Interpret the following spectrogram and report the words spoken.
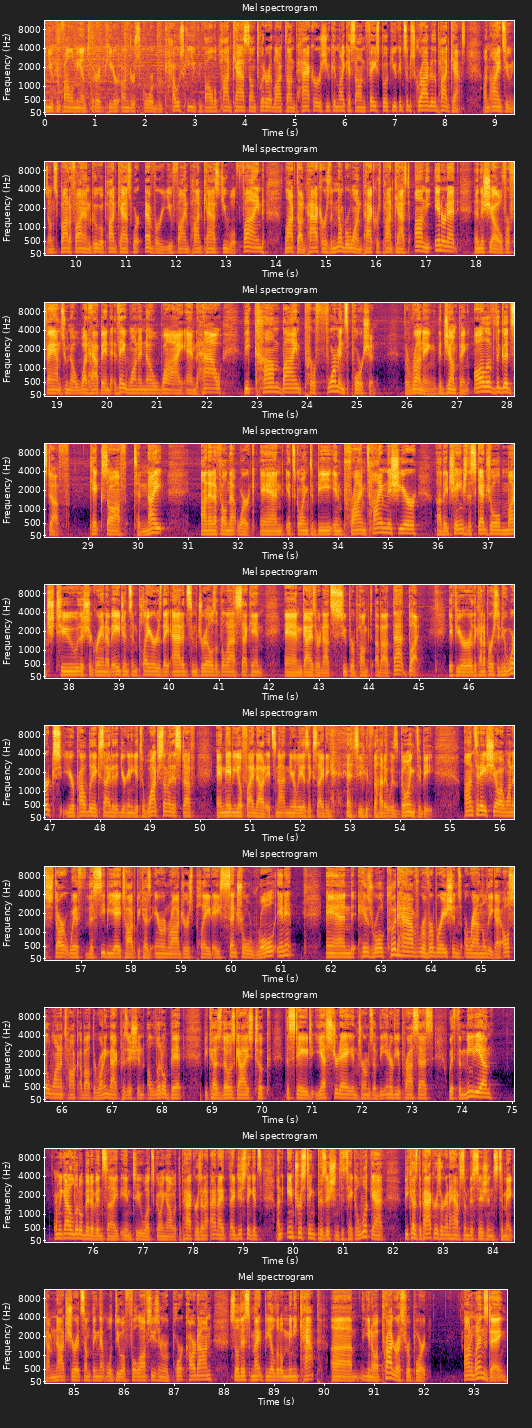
and you can follow me on Twitter at Peter underscore Bukowski. You can follow the podcast on Twitter at Locked On Packers. You can like us on Facebook. You can subscribe to the podcast on iTunes, on Spotify, on Google Podcasts, wherever you find podcasts, you will find Locked On Packers, the number one Packers podcast on the internet, and the show for fans who know what happened. They want to know why and how. The combine performance portion, the running, the jumping, all of the good stuff kicks off tonight on NFL Network, and it's going to be in prime time this year. Uh, they changed the schedule much to the chagrin of agents and players. They added some drills at the last second, and guys are not super pumped about that. But if you're the kind of person who works, you're probably excited that you're going to get to watch some of this stuff, and maybe you'll find out it's not nearly as exciting as you thought it was going to be. On today's show, I want to start with the CBA talk because Aaron Rodgers played a central role in it, and his role could have reverberations around the league. I also want to talk about the running back position a little bit because those guys took the stage yesterday in terms of the interview process with the media. And we got a little bit of insight into what's going on with the Packers. And I, and I, I just think it's an interesting position to take a look at because the Packers are going to have some decisions to make. I'm not sure it's something that we'll do a full offseason report card on. So this might be a little mini cap, um, you know, a progress report. On Wednesday,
